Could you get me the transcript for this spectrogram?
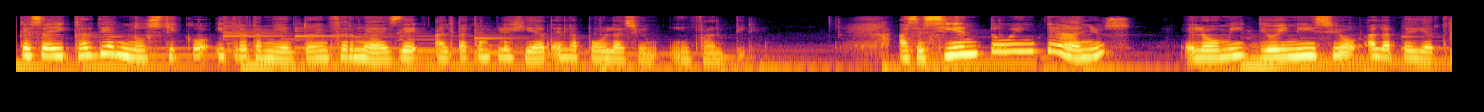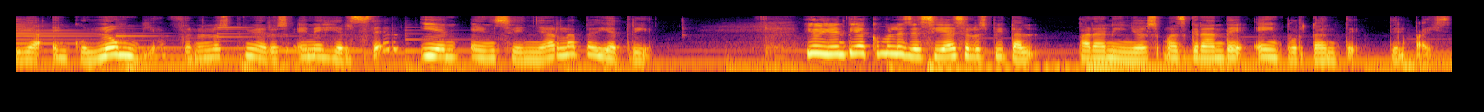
que se dedica al diagnóstico y tratamiento de enfermedades de alta complejidad en la población infantil. Hace 120 años, el OMI dio inicio a la pediatría en Colombia. Fueron los primeros en ejercer y en enseñar la pediatría. Y hoy en día, como les decía, es el hospital para niños más grande e importante del país.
